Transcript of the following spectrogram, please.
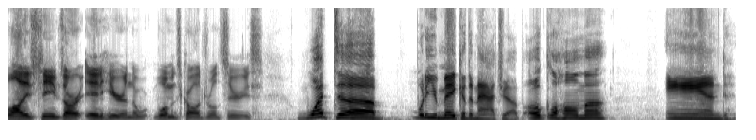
a lot of these teams are in here in the Women's College World Series. What uh, what do you make of the matchup? Oklahoma and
